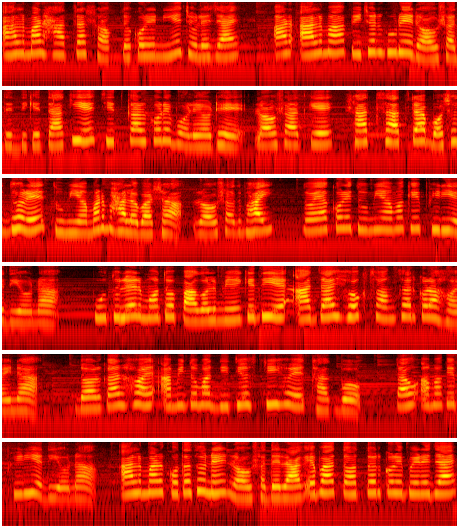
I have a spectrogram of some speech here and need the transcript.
আলমার হাতটা শক্ত করে নিয়ে চলে যায়। আর আলমা পিছন ঘুরে রওসাদের দিকে তাকিয়ে চিৎকার করে বলে ওঠে রওসাদকে সাত সাতটা বছর ধরে তুমি আমার ভালোবাসা। রওসাদ ভাই, দয়া করে তুমি আমাকে ফিরিয়ে দিও না। পুতুলের মতো পাগল মেয়েকে দিয়ে আর যাই হোক সংসার করা হয় না। দরকার হয় আমি তোমার দ্বিতীয় স্ত্রী হয়ে থাকব। তাও আমাকে ফিরিয়ে দিও না। আলমার কথা শুনে রওসাদের রাগ এবার তরতর করে বেড়ে যায়।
